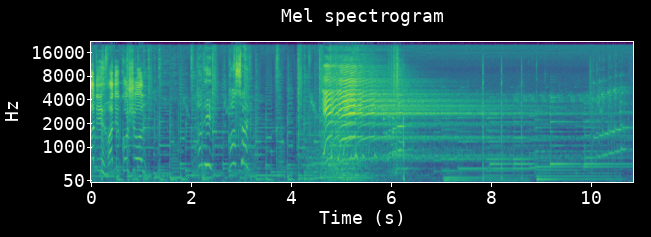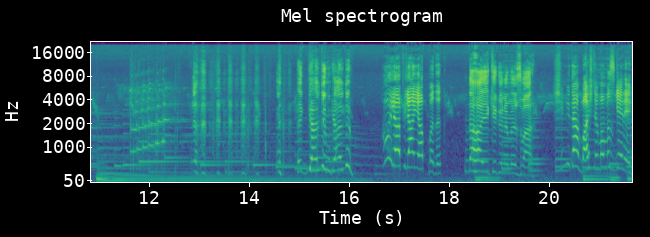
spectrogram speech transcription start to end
Hadi, hadi koşun. Hadi pas ver. Efe! E, Geldim, geldim. Hala plan yapmadık. Daha iki günümüz var. Şimdiden başlamamız gerek.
